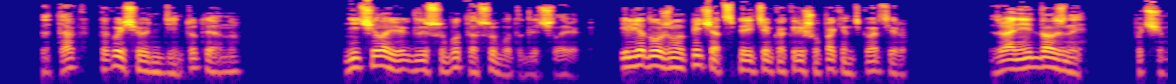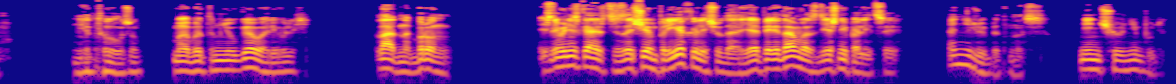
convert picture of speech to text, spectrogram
— Да так, какой сегодня день, тут и оно. Не человек для субботы, а суббота для человека. Или я должен отмечаться перед тем, как решу покинуть квартиру? — Звонить должны. — Почему? — Не должен. Мы об этом не уговаривались. — Ладно, Брун, если вы не скажете, зачем приехали сюда, я передам вас здешней полиции. Они любят нас. Мне ничего не будет.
